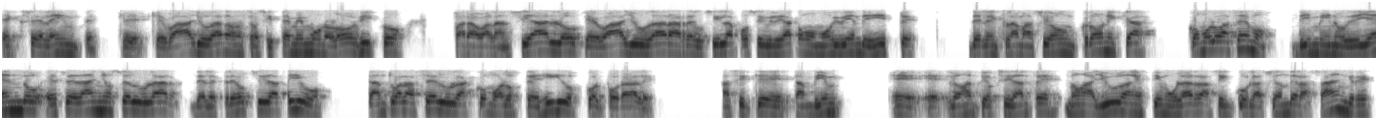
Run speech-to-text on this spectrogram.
excelente, que, que va a ayudar a nuestro sistema inmunológico, para balancearlo, que va a ayudar a reducir la posibilidad, como muy bien dijiste, de la inflamación crónica. ¿Cómo lo hacemos? Disminuyendo ese daño celular del estrés oxidativo, tanto a las células como a los tejidos corporales. Así que también eh, eh, los antioxidantes nos ayudan a estimular la circulación de la sangre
